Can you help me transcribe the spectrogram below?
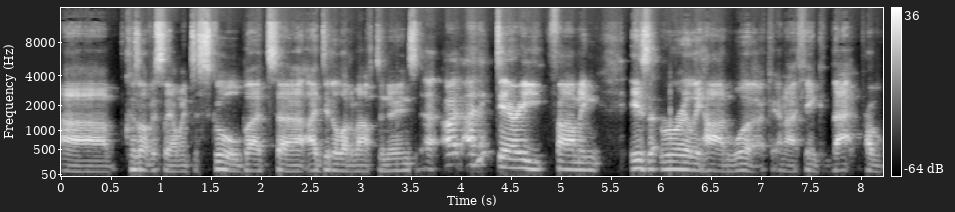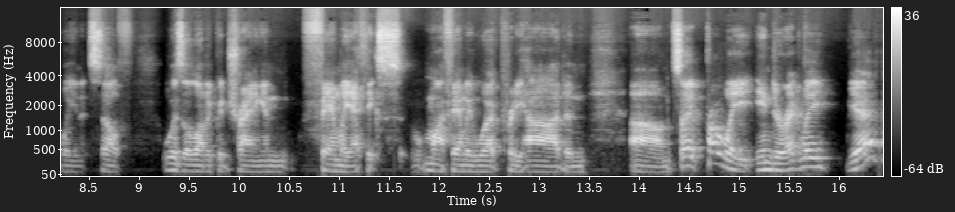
because uh, obviously I went to school, but uh, I did a lot of afternoons. Uh, I, I, think dairy farming is really hard work, and I think that probably in itself was a lot of good training and family ethics. My family worked pretty hard, and um, so probably indirectly, yeah.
